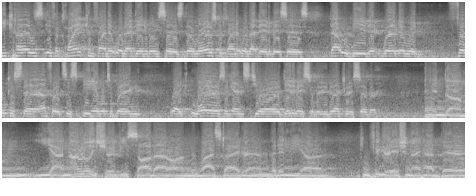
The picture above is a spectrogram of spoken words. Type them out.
because if a client can find it where that database is, their lawyers could find it where that database is, that would be that where they would focus their efforts is being able to bring like lawyers against your database server, your directory server. And um, yeah, I'm not really sure if you saw that on the last diagram, but in the uh, configuration I had there,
